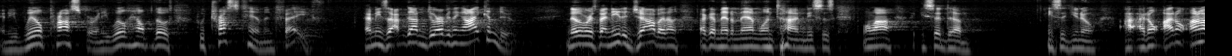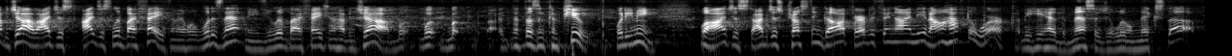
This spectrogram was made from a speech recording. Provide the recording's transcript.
and He will prosper and He will help those who trust Him in faith. That means I've got to do everything I can do in other words, if I need a job, I don't. Like I met a man one time, and he says, "Well, I, he said, um, he said, you know, I, I, don't, I don't, I don't have a job. I just, I just live by faith." And I, well, what does that mean? You live by faith, you don't have a job. What, what, what, that doesn't compute. What do you mean? Well, I just, I'm just trusting God for everything I need. I don't have to work. I mean, he had the message a little mixed up.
